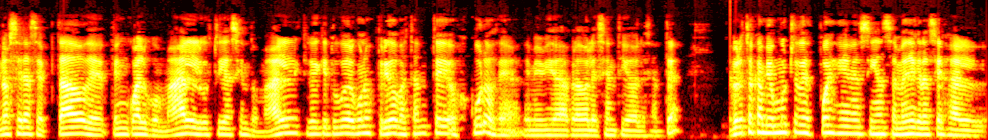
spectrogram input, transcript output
no ser aceptado, de tengo algo mal, algo estoy haciendo mal, creo que tuve algunos periodos bastante oscuros de, de mi vida preadolescente y adolescente. Pero esto cambió mucho después en la enseñanza media gracias al,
